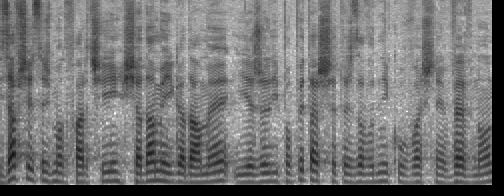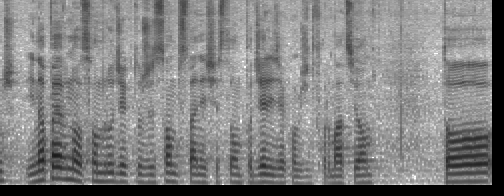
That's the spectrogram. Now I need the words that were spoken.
I zawsze jesteśmy otwarci, siadamy i gadamy i jeżeli popytasz się też zawodników właśnie wewnątrz i na pewno są ludzie, którzy są w stanie się z Tobą podzielić jakąś informacją, to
